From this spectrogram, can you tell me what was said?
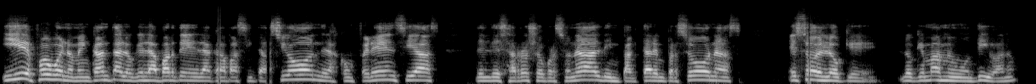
Y después, bueno, me encanta lo que es la parte de la capacitación, de las conferencias, del desarrollo personal, de impactar en personas. Eso es lo que, lo que más me motiva, ¿no?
